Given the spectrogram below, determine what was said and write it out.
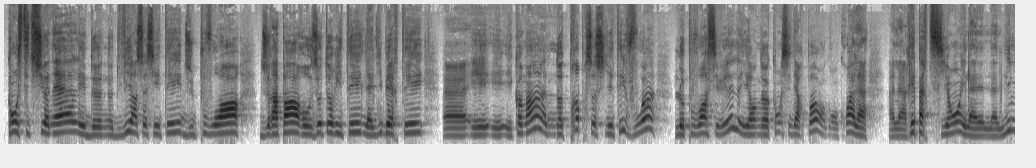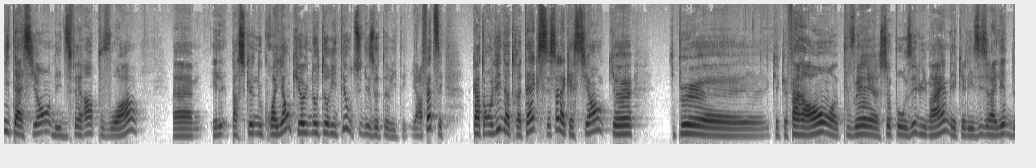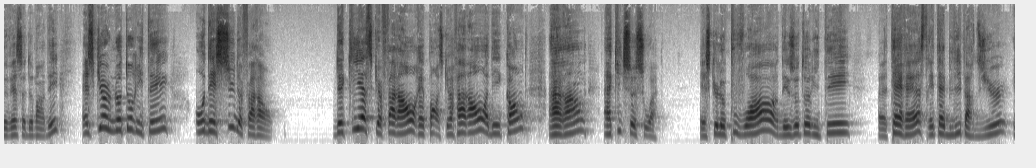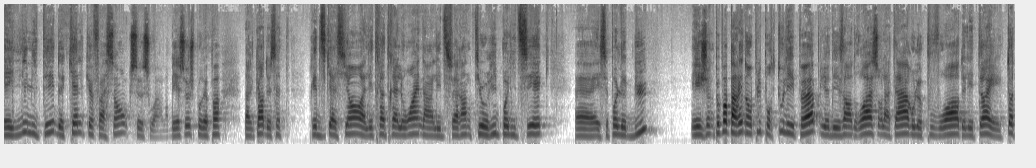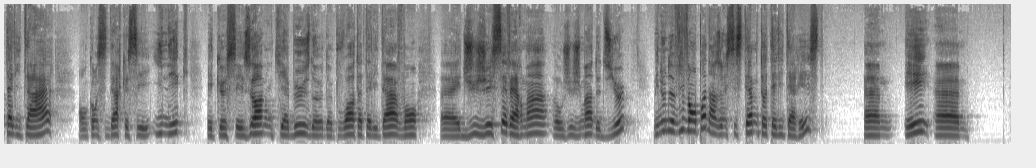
constitutionnels et de notre vie en société, du pouvoir, du rapport aux autorités, de la liberté et, comment notre propre société voit le pouvoir civil et on ne considère pas, on, croit à la, répartition et la, limitation des différents pouvoirs. parce que nous croyons qu'il y a une autorité au-dessus des autorités. Et en fait, quand on lit notre texte, c'est ça la question que, euh, que, Pharaon pouvait se poser lui-même et que les Israélites devaient se demander. Est-ce qu'il y a une autorité au-dessus de Pharaon? De qui est-ce que Pharaon répond? Est-ce que Pharaon a des comptes à rendre à qui que ce soit? Est-ce que le pouvoir des autorités euh, terrestres établies par Dieu est limité de quelque façon que ce soit? bien sûr, je ne pourrais pas, dans le cadre de cette prédication, aller très très loin dans les différentes théories politiques, euh, et ce n'est pas le but. Et je ne peux pas parler non plus pour tous les peuples. Il y a des endroits sur la terre où le pouvoir de l'État est totalitaire. On considère que c'est inique et que ces hommes qui abusent d'un pouvoir totalitaire vont euh, être jugés sévèrement au jugement de Dieu. Mais nous ne vivons pas dans un système totalitariste euh, et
